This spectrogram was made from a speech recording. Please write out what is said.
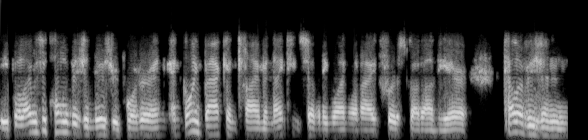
people. I was a television news reporter, and, and going back in time in 1971 when I first got on the air, television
